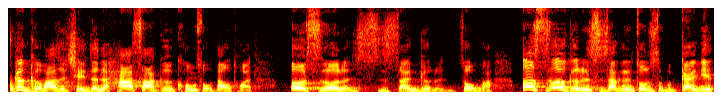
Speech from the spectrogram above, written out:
更可怕是前一阵子哈萨克空手道团二十二人十三个人中啊，二十二个人十三个人中是什么概念？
